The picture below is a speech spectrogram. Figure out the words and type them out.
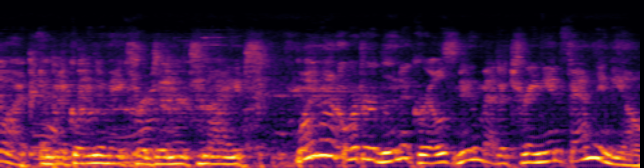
what am I going to make for dinner tonight? Why not order Luna Grill's new Mediterranean family meal?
